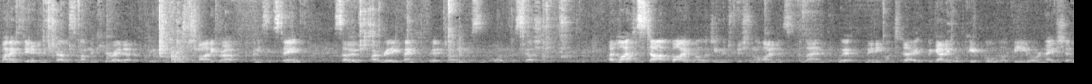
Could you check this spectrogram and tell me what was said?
My name is Dina Dimitriadis and I'm the curator of Queer Thinking for Mardi Gras 2016. So I really thank you for joining this important discussion. I'd like to start by acknowledging the traditional owners of the land that we're meeting on today, the Gadigal people of the Eora Nation,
